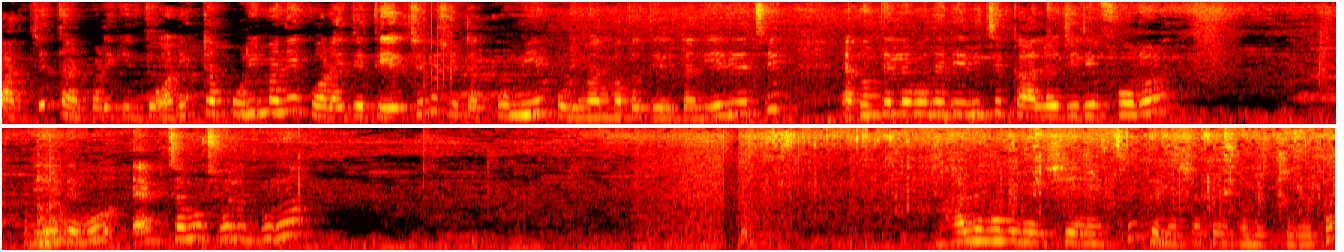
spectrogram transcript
পাত্রে, তারপরে কিন্তু অনেকটা পরিমাণে কড়াইতে তেল ছিল, সেটা কমিয়ে পরিমাণ মতো তেলটা দিয়ে দিয়েছি। এখন তেলের মধ্যে দিয়ে দিচ্ছি কালো জিরে ফোড়ন, দিয়ে দেবো এক চামচ হলুদ গুঁড়ো। ভালোভাবে মিশিয়ে নিচ্ছি তেলের সাথে হলুদ গুঁড়োটা।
